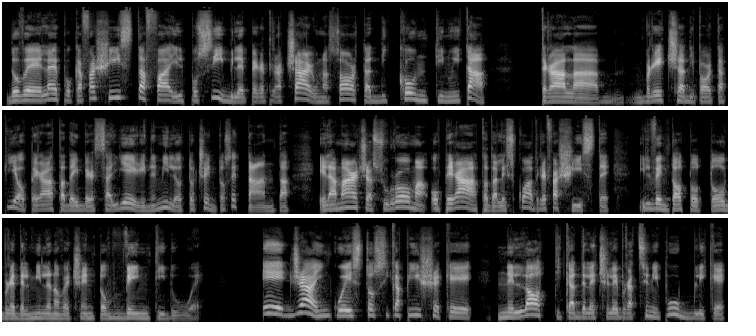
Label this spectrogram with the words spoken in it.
dove l'epoca fascista fa il possibile per tracciare una sorta di continuità tra la breccia di Porta Pia operata dai bersaglieri nel 1870 e la marcia su Roma operata dalle squadre fasciste il 28 ottobre del 1922. E già in questo si capisce che nell'ottica delle celebrazioni pubbliche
